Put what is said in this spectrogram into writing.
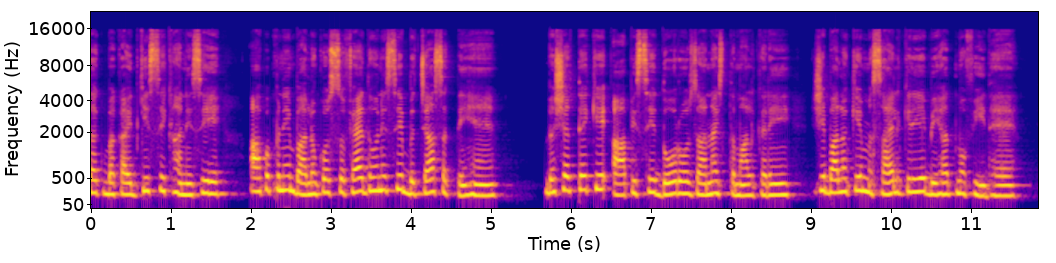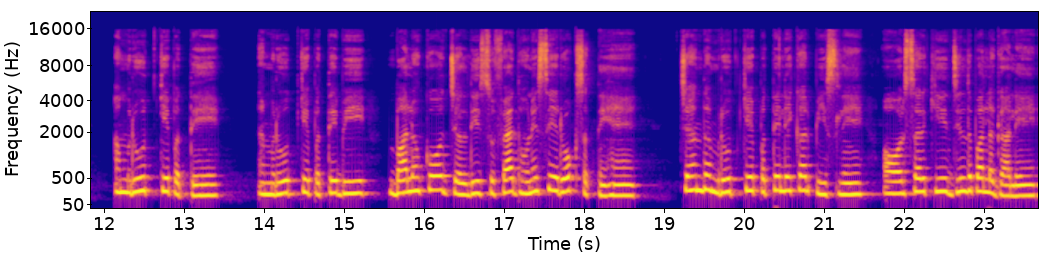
तक बाकायदगी से खाने से आप अपने बालों को सफ़ेद होने से बचा सकते हैं। बशर्ते कि आप इसे दो रोज़ाना इस्तेमाल करें। ये बालों के मसाइल के लिए बेहद मुफीद है। अमरूद के पत्ते। अमरूद के पत्ते भी बालों को जल्दी सफ़ेद होने से रोक सकते हैं। चंद अमरूद के पत्ते लेकर पीस लें और सर की जिल्द पर लगा लें।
